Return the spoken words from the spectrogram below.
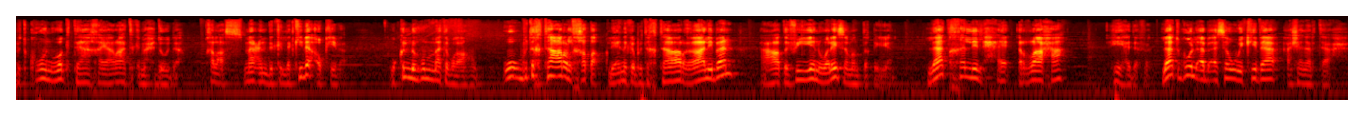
بتكون وقتها خياراتك محدودة. خلاص ما عندك إلا كذا أو كذا. وكلهم ما تبغاهم. وبتختار الخطأ لأنك بتختار غالبا عاطفيا وليس منطقيا. لا تخلي الح... الراحة هي هدفك. لا تقول ابى أسوي كذا عشان أرتاح.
